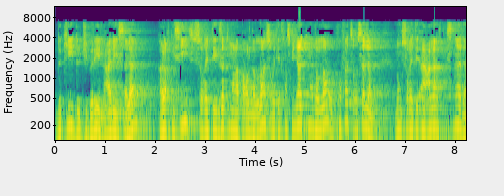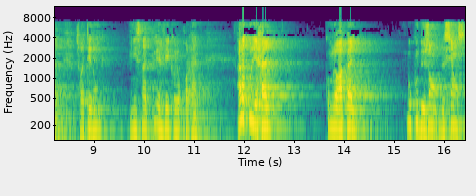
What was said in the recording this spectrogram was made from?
de qui? De Jibril alayhi salam, alors qu'ici, ce aurait été exactement la parole d'Allah, ça aurait été transmis directement d'Allah au prophète sallam. Donc ça aurait été a'la isnadan, ça aurait été donc une isnad plus élevée que le Coran. À la comme le rappelle beaucoup de gens de science,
